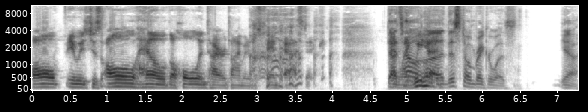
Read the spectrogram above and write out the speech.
all, it was just all hell the whole entire time, and it was fantastic. That's like, how we uh, had- this Stonebreaker was. Yeah.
